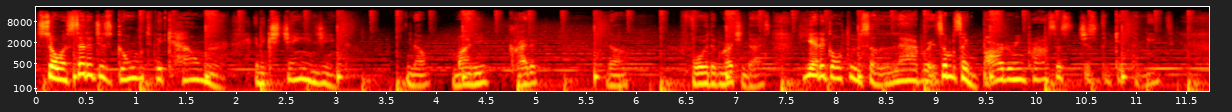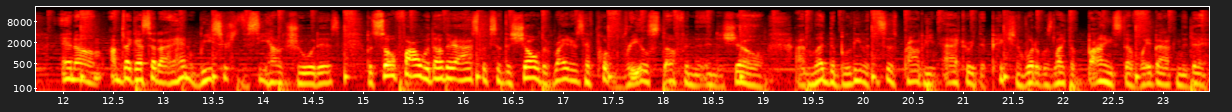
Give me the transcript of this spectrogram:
So instead of just going to the counter and exchanging, you know, money, credit, you know, for the merchandise, he had to go through this elaborate, it's almost like bartering process just to get the meat. And um, like I said, I hadn't researched to see how true it is. But so far, with other aspects of the show, the writers have put real stuff in the in the show. I'm led to believe that this is probably an accurate depiction of what it was like of buying stuff way back in the day.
